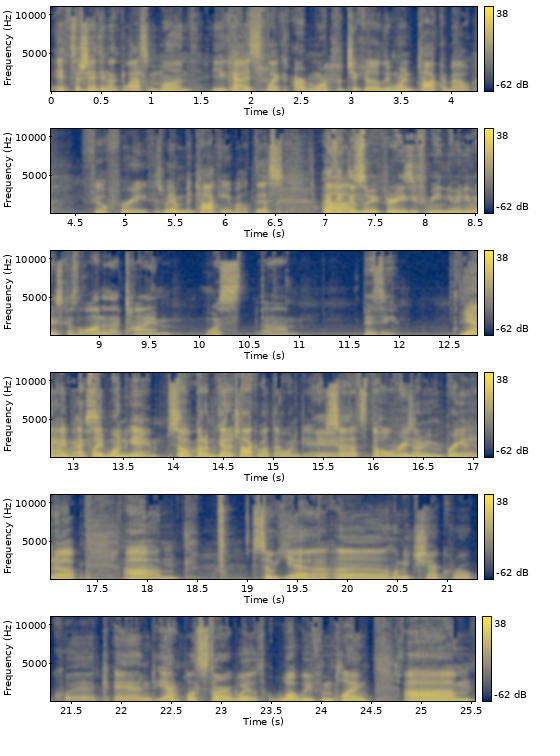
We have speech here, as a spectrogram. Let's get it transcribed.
if there's anything like last month, you guys like are more particularly want to talk about, feel free because we haven't been talking about this. I think this Um, will be pretty easy for me and you, anyways, because a lot of that time was um, busy. Yeah, I, I played one game, so, So- but I'm going to talk about that one game. Yeah, so yeah. that's the whole reason I'm even bringing it up. Um, so yeah, uh, let me check real quick, and yeah, let's start with what we've been playing, um,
